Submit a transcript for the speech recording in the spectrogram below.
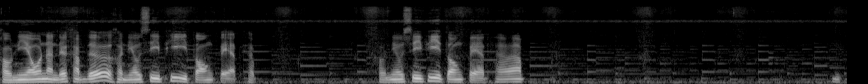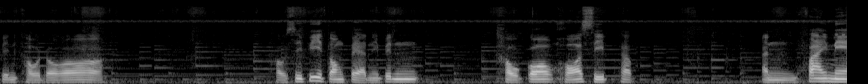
ข้าวเหนียวนั่นเด้อครับ เด้อข้าวเหนียวซีพี่ตองแปดครับข้าวเหนียวซีพี่ตองแปดครับนี่เป็นเขาวดอเขาซีพี่ตองแปดนี่เป็นเขากอขอซิบครับ อันฝ้ายแม่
